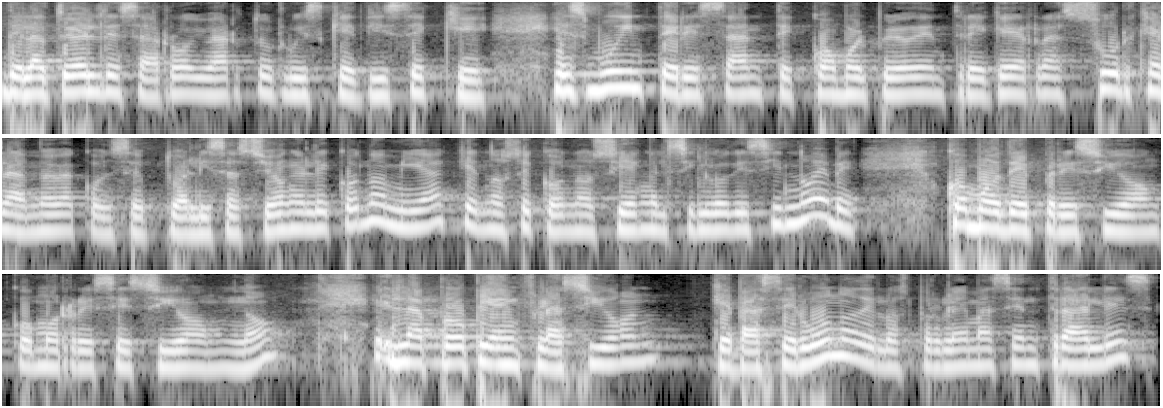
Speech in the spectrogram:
de la teoría del desarrollo, Arthur Luis, que dice que es muy interesante cómo el periodo de entreguerras surge la nueva conceptualización en la economía que no se conocía en el siglo XIX, como de depresión, como recesión, ¿no? La propia inflación que va a ser uno de los problemas centrales,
